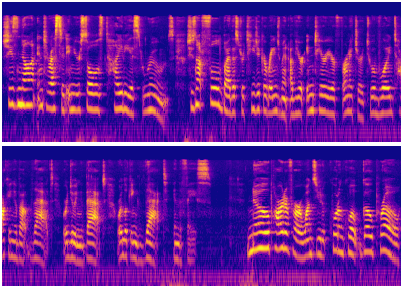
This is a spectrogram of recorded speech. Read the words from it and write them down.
she's not interested in your soul's tidiest rooms. She's not fooled by the strategic arrangement of your interior furniture to avoid talking about that, or doing that, or looking that in the face. No part of her wants you to quote unquote go pro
